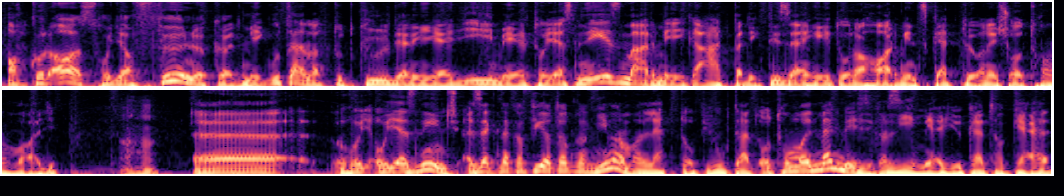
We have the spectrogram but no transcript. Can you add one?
Akkor az, hogy a főnököd még utána tud küldeni egy e-mailt, hogy ezt nézd már még át, pedig 17 óra 32 van és otthon vagy. Aha. Uh, hogy, hogy ez nincs. Ezeknek a fiataloknak nyilván van laptopjuk, tehát otthon majd megnézik az e-mailjüket, ha kell,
